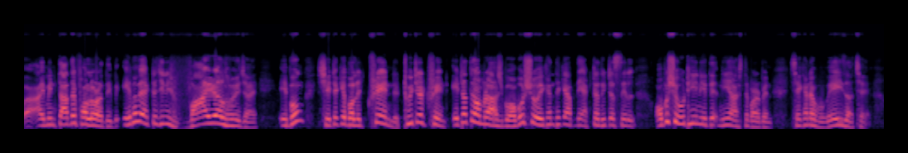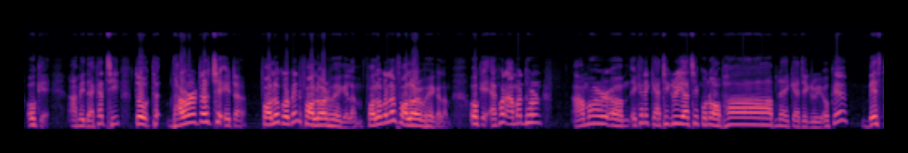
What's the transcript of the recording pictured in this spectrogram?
আই মিন তাদের ফলোয়ার দেখবে। এভাবে একটা জিনিস ভাইরাল হয়ে যায় এবং সেটাকে বলে ট্রেন্ড টুইটার ট্রেন্ড এটাতেও আমরা আসব। অবশ্যই এখান থেকে আপনি একটা, দুইটা সেল অবশ্যই উঠিয়ে নিতে, নিয়ে আসতে পারবেন। সেখানে ওয়েজ আছে। ওকে আমি দেখাচ্ছি। তো ধারণাটা হচ্ছে এটা। ফলো করবেন ফলোয়ার হয়ে গেলাম। ফলো করলাম ফলোয়ার হয়ে গেলাম। ওকে এখন আমার ধরুন আমার um, এখানে ক্যাটেগরি আছে কোনো অভাব নাই ক্যাটেগরি ওকে বেস্ট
